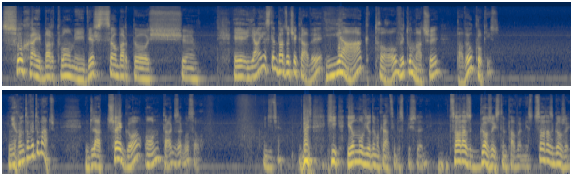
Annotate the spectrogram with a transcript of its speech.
Słuchaj, Bartłomiej, wiesz co, Bartoś? E, ja jestem bardzo ciekawy, jak to wytłumaczy Paweł Kukis. Niech on to wytłumaczy. Dlaczego on tak zagłosował? Widzicie? I, I on mówi o demokracji bezpośredniej. Coraz gorzej z tym Pawłem jest. Coraz gorzej.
